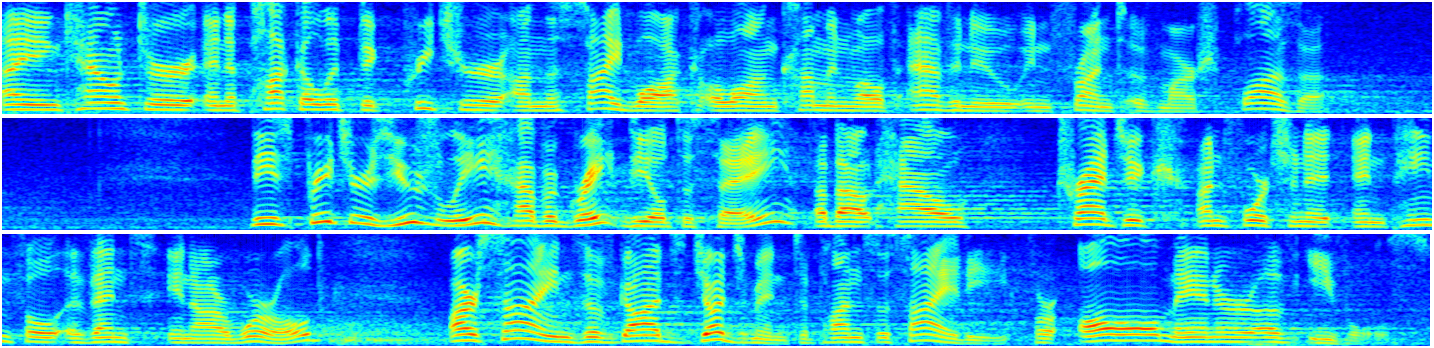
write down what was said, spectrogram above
I encounter an apocalyptic preacher on the sidewalk along Commonwealth Avenue in front of Marsh Plaza. These preachers usually have a great deal to say about how tragic, unfortunate, and painful events in our world are signs of God's judgment upon society for all manner of evils.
